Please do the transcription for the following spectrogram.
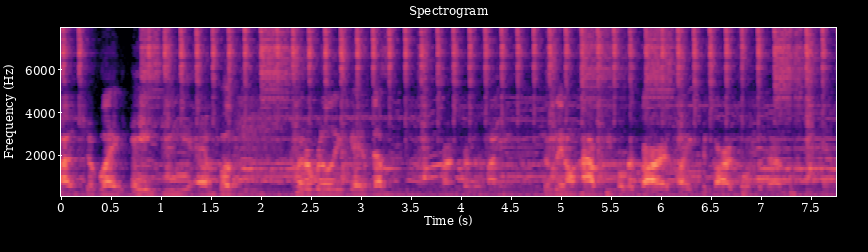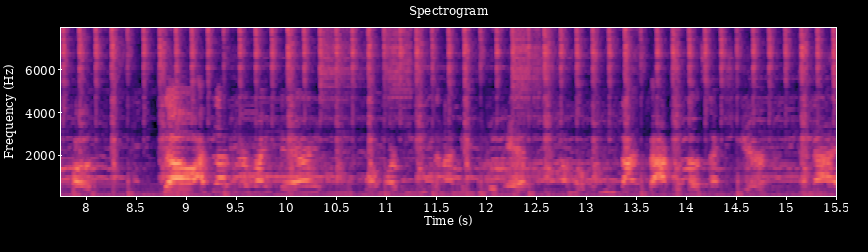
punch of like AD and Boogie could have really gave them they don't have people to guard like to guard both of them in post. So I feel like we were right there. We need one more piece, and I think he was it. I'm hoping he signs back with us next year and that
